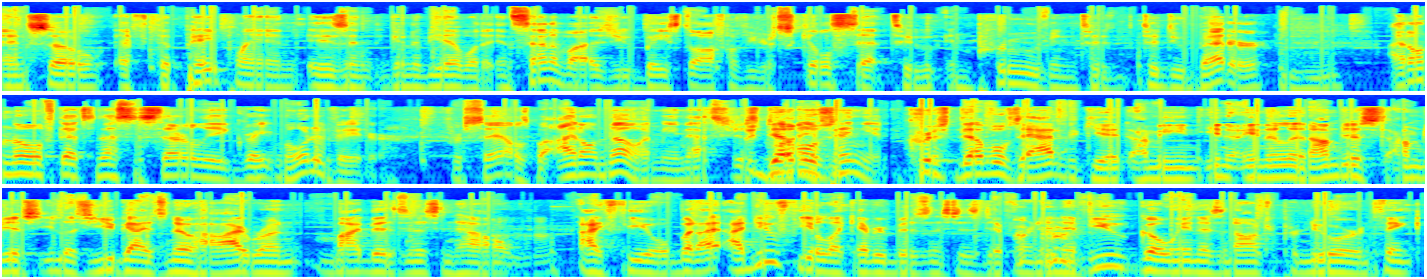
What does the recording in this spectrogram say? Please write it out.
And so, if the pay plan isn't going to be able to incentivize you based off of your skill set to improve and to, to do better, mm-hmm. I don't know if that's necessarily a great motivator for sales. But I don't know. I mean, that's just devil's my opinion. Chris, devil's advocate. I mean, you know, and Lynn, I'm just, I'm just. Listen, you guys know how I run my business and how mm-hmm. I feel, but I, I do feel like every business is different. And if you go in as an entrepreneur and think,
